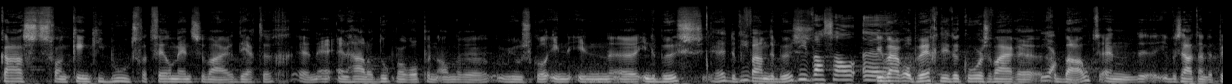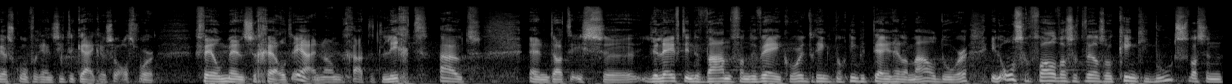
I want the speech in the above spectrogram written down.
casts van Kinky Boots, wat veel mensen waren, 30. En, en, en Haal het doek maar op, een andere musical, in, in, eh, in de bus, hè, de befaamde bus. Die was al... eh, Die waren op weg, die decors waren Ja. gebouwd. En de- we zaten aan de persconferentie te kijken, zoals voor veel mensen geldt. Ja, en dan gaat het licht uit. En dat is, eh, je leeft in de waan van de week hoor. Het dringt nog niet meteen helemaal door. In ons geval was het wel zo. Kinky Boots was een,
